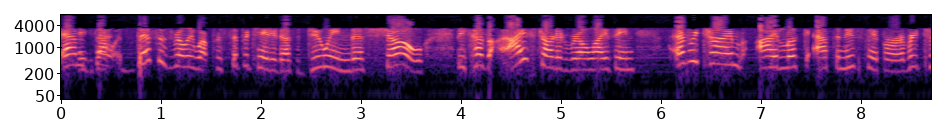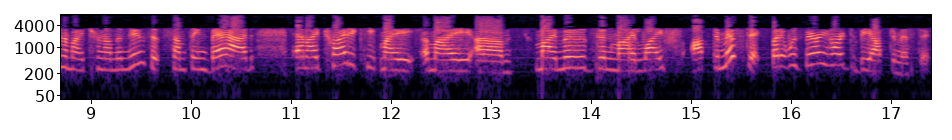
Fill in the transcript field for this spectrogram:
And exactly. so this is really what precipitated us doing this show because I started realizing every time I look at the newspaper or every time I turn on the news, it's something bad, and I try to keep my my um, my moods and my life optimistic. But it was very hard to be optimistic.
